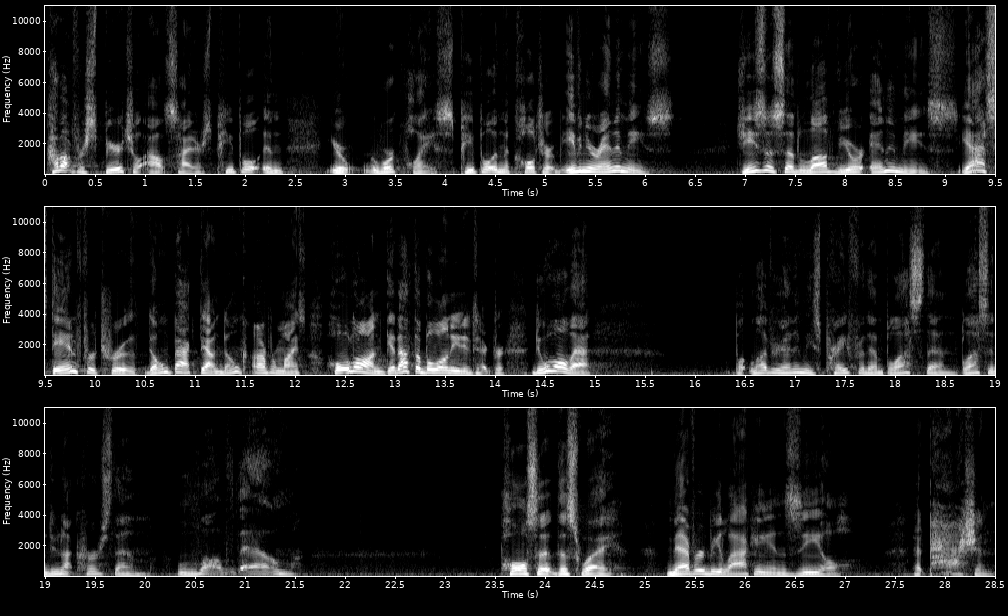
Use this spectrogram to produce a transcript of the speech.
How about for spiritual outsiders, people in your workplace, people in the culture, even your enemies? Jesus said, Love your enemies. Yeah, stand for truth. Don't back down. Don't compromise. Hold on. Get out the baloney detector. Do all that. But love your enemies. Pray for them. Bless them. Bless and do not curse them. Love them. Paul said it this way never be lacking in zeal, that passion,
